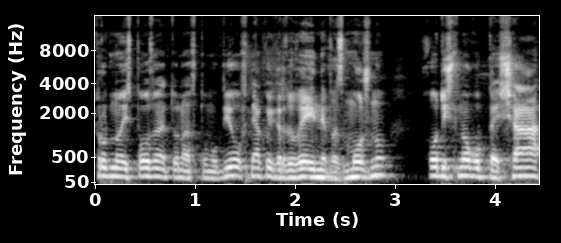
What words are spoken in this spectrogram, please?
трудно е използването на автомобил, в някои градове е невъзможно, ходиш много пеша,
